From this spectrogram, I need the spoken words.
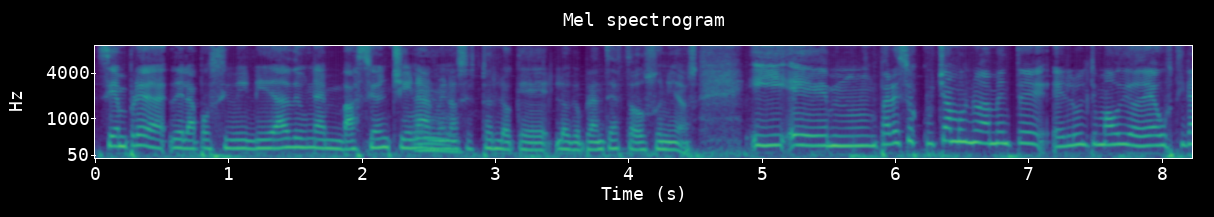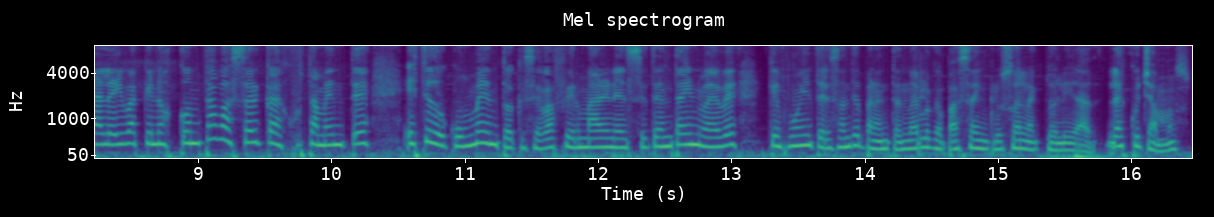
siempre de, de la posibilidad de una invasión china, Mm. Menos esto es lo que, lo que plantea Estados Unidos. Y eh, para eso escuchamos nuevamente el último audio de Agustina Leiva que nos contaba acerca de justamente este documento que se va a firmar en el 79, que es muy interesante para entender lo que pasa incluso en la actualidad. La escuchamos.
